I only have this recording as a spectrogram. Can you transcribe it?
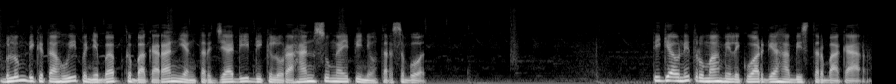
belum diketahui penyebab kebakaran yang terjadi di Kelurahan Sungai Pinyo tersebut. Tiga unit rumah milik warga habis terbakar.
